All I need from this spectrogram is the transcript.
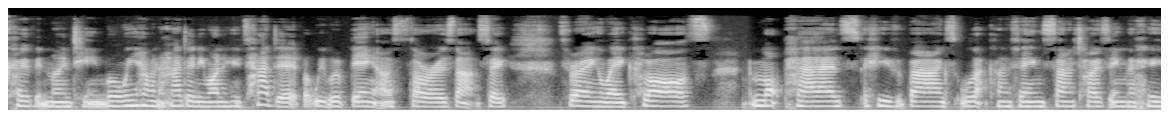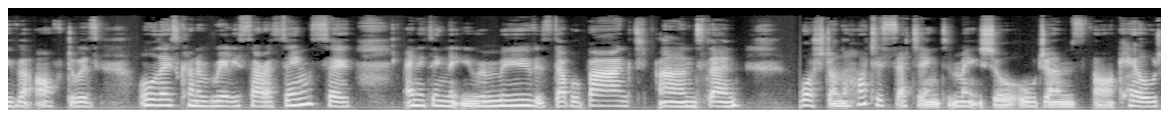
COVID 19? Well, we haven't had anyone who's had it, but we were being as thorough as that. So throwing away cloths, mop heads, Hoover bags, all that kind of thing, sanitizing the Hoover afterwards, all those kind of really thorough things. So anything that you remove is double bagged and then washed on the hottest setting to make sure all germs are killed.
